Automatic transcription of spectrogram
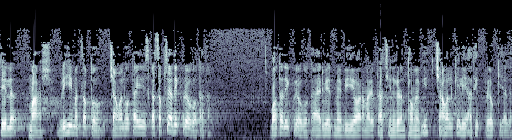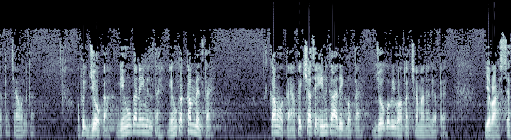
तिल, माश। व्रीही मतलब तो चावल होता ही, इसका सबसे अधिक प्रयोग होता था। बहुत अधिक प्रयोग होता है। आयुर्वेद में भी और हमारे प्राचीन ग्रंथों में भी चावल के लिए अधिक प्रयोग किया जाता है, चावल का। और फिर जो का। गेहूँ का नहीं मिलता है। गेहूँ का कम मिलता है। कम होता है। अपेक्षा से इनका अधिक होता है। जो को भी बहुत अच्छा माना जाता है। ये वाश्य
